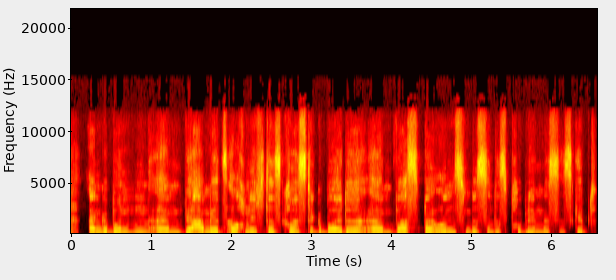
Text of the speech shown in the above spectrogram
angebunden. Ähm, wir haben jetzt auch nicht das größte Gebäude, ähm, was bei uns ein bisschen das Problem ist. Es gibt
